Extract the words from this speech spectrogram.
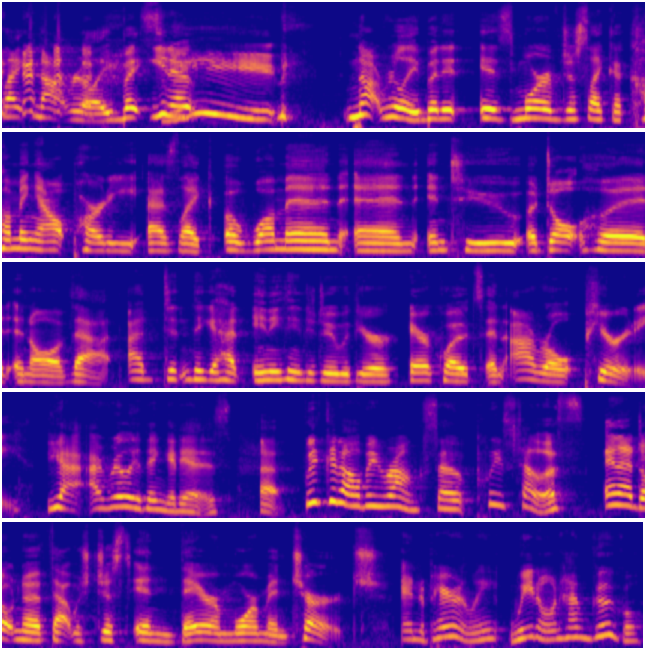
like not really but you know Sweet. Not really, but it is more of just like a coming out party as like a woman and into adulthood and all of that. I didn't think it had anything to do with your air quotes and eye roll purity. Yeah, I really think it is. Oh. We could all be wrong, so please tell us. And I don't know if that was just in their Mormon church. And apparently, we don't have Google.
